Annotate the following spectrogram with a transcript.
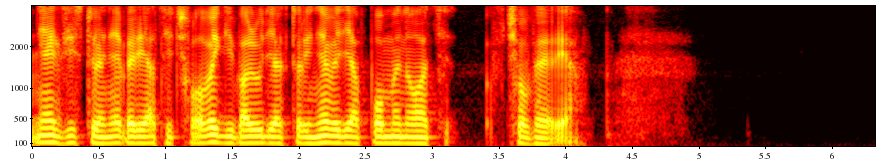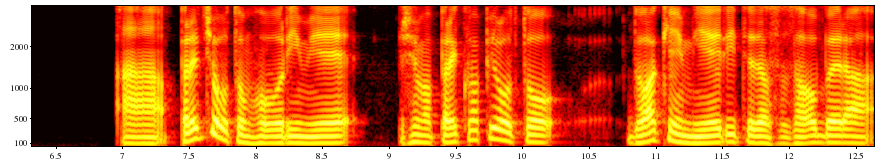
neexistuje neveriaci človek, iba ľudia, ktorí nevedia pomenovať, v čo veria. A prečo o tom hovorím je, že ma prekvapilo to, do akej miery teda sa zaoberá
